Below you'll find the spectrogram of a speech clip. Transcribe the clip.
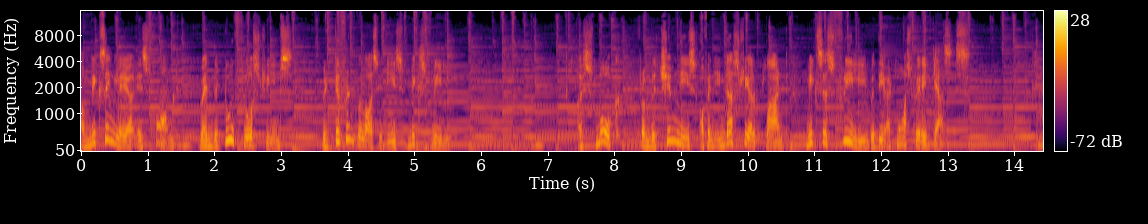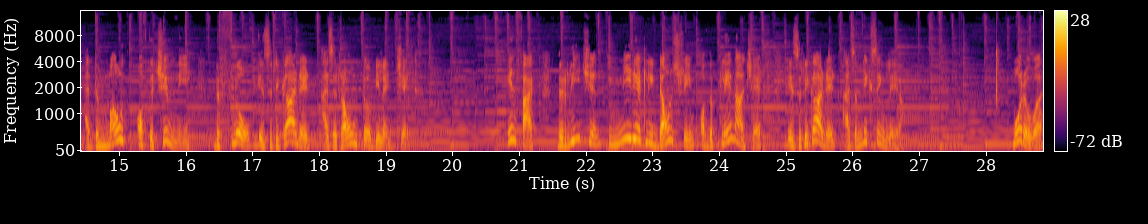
A mixing layer is formed when the two flow streams with different velocities mix freely. A smoke from the chimneys of an industrial plant mixes freely with the atmospheric gases. At the mouth of the chimney, the flow is regarded as a round turbulent jet. In fact, the region immediately downstream of the planar jet is regarded as a mixing layer. Moreover,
